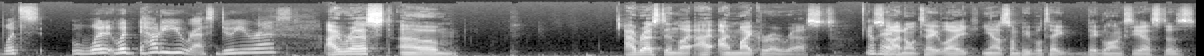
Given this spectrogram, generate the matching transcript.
what's what what how do you rest? Do you rest? I rest um I rest in like I I micro rest. Okay. So I don't take like you know some people take big long siestas,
